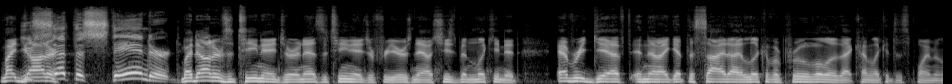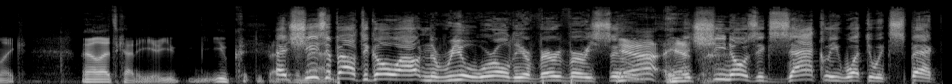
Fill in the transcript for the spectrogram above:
My You daughter, set the standard. my daughter's a teenager, and as a teenager for years now, she's been looking at every gift, and then I get the side eye look of approval or that kind of look of disappointment, like, well, that's kind of you. You you could do better. And she's that. about to go out in the real world here very, very soon. Yeah, yeah. And she knows exactly what to expect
